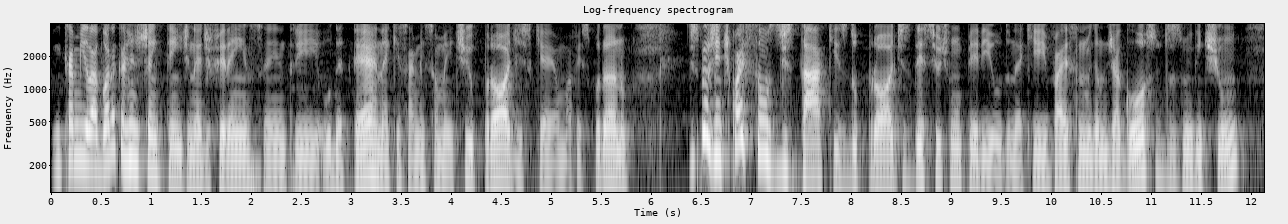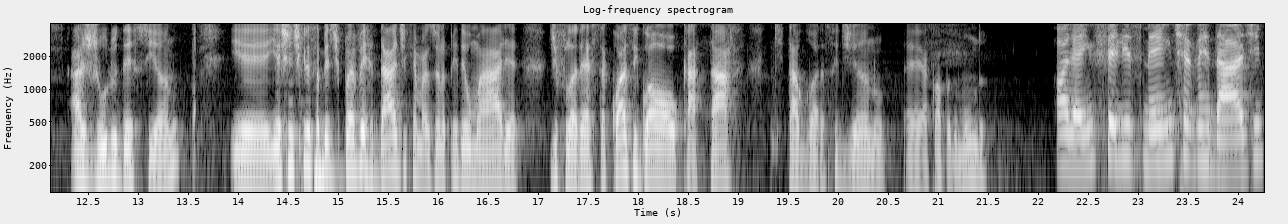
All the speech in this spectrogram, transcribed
E Camila, agora que a gente já entende né, a diferença entre o DETER, né, que sai mensalmente, e o PRODES, que é uma vez por ano, diz pra gente quais são os destaques do PRODES desse último período, né, que vai, se não me engano, de agosto de 2021 a julho desse ano. E, e a gente queria saber se tipo, é verdade que a Amazônia perdeu uma área de floresta quase igual ao Catar, que está agora sediando é, a Copa do Mundo? Olha, infelizmente é verdade.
